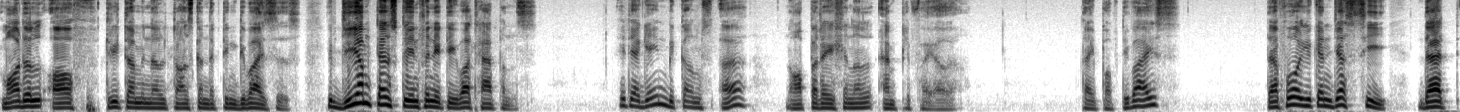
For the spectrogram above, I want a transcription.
model of 3 terminal transconducting devices. If GM tends to infinity what happens? It again becomes a, operational amplifier type of device. Therefore, you can just see that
